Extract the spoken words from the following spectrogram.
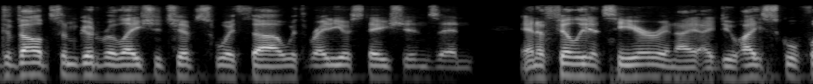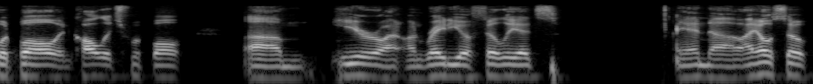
developed some good relationships with uh, with radio stations and and affiliates here. And I, I do high school football and college football um, here on, on, radio affiliates. And uh, I also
